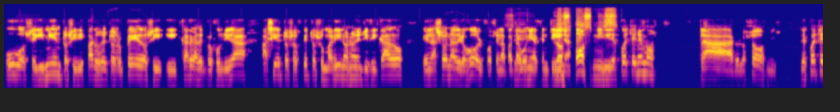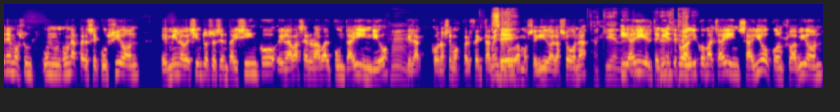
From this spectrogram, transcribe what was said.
hubo seguimientos y disparos de torpedos y, y cargas de profundidad a ciertos objetos submarinos no identificados en la zona de los Golfos, en la Patagonia Argentina. Los OSNIs. Y después tenemos, claro, los ovnis. Después tenemos un- un- una persecución en 1965 en la base aeronaval Punta Indio, Hmm. que la conocemos perfectamente Sí. porque vamos seguido a la zona. Aquí en Y ahí el en teniente estuario. Federico Machaín salió con su avión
